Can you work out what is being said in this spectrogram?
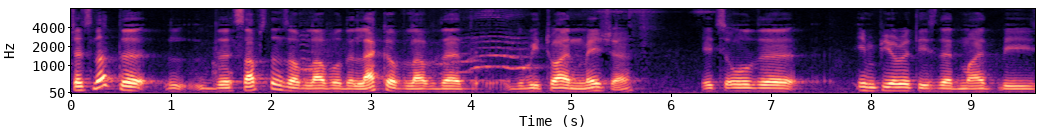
So it's not the the substance of love or the lack of love that we try and measure. It's all the impurities that might be,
